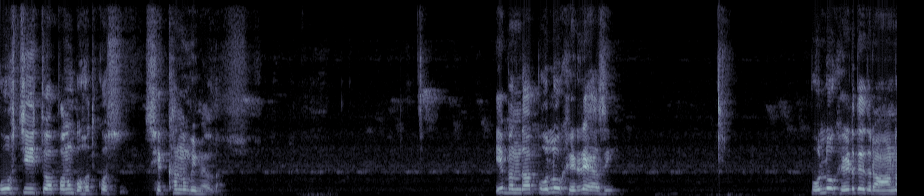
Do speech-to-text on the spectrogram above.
ਉਸ ਚੀਜ਼ ਤੋਂ ਆਪਾਂ ਨੂੰ ਬਹੁਤ ਕੁਝ ਸਿੱਖਣ ਨੂੰ ਵੀ ਮਿਲਦਾ। ਇਹ ਬੰਦਾ ਪੋਲੋ ਖੇਡ ਰਿਹਾ ਸੀ। ਪੋਲੋ ਖੇਡ ਦੇ ਦੌਰਾਨ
